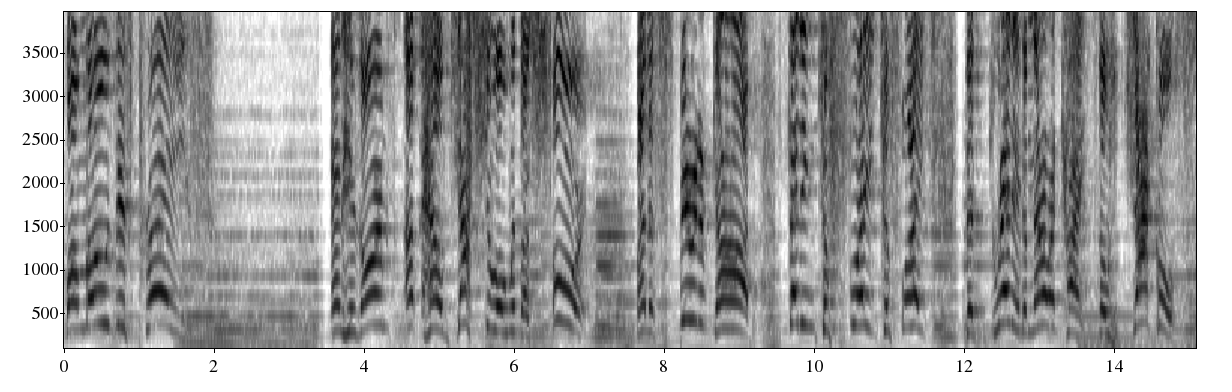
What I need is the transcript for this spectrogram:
while Moses prays. And his arms upheld Joshua with a sword by the Spirit of God, setting to flight to flight the dreaded Amalekites, those jackals.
